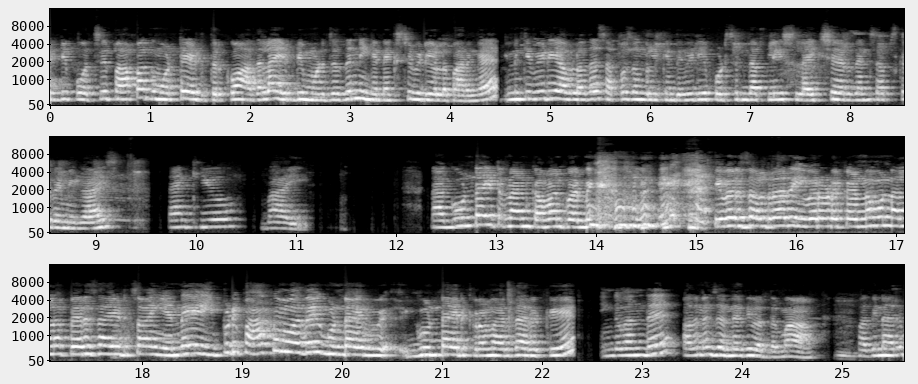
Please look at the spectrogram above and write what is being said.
எப்படி போச்சு? பாப்பாக்கு மொட்டை எடுத்திருக்கோம். அதெல்லாம் எப்படி முடிஞ்சதுன்னு நீங்க நெக்ஸ்ட் வீடியோல பாருங்க. இன்னைக்கு வீடியோ அவ்வளவுதான். சப்போஸ் உங்களுக்கு இந்த வீடியோ பிடிச்சிருந்தா please like share then subscribe me guys thank you bye நான் குண்டாயிட்டு நான் கமெண்ட் பண்ணுங்க. இவர் சொல்றாரு இவரோட கண்ணமும் நல்லா பெருசாயிடுச்சா? என்னைய இப்படி பார்க்கும் போதே குண்டாயிரு குண்டா இருக்கிற மாதிரி தான் இருக்கு. இங்க வந்து பதினஞ்சாம் தேதி வந்தோமா ம். பதினாறு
